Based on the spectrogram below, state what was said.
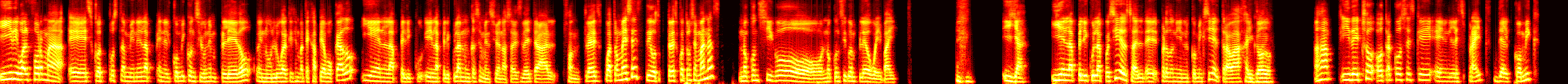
Y de igual forma, eh, Scott, pues, también en la en el cómic consigue un empleo en un lugar que se llama The Happy Avocado, y en la y en la película nunca se menciona, o sea, es literal, son 3, 4 meses, digo, 3, 4 semanas, no consigo no consigo empleo, güey, bye. Y ya. Y en la película, pues sí, o sea, el, eh, perdón, y en el cómic sí, él trabaja y todo. Ajá. Y de hecho, otra cosa es que en el sprite del cómic,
